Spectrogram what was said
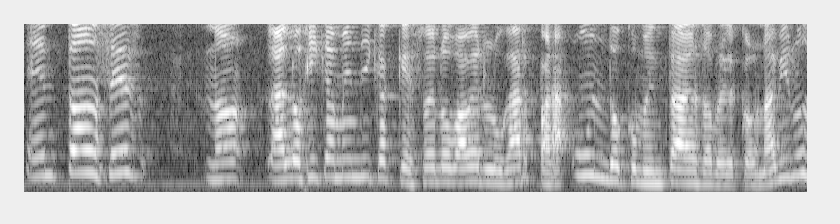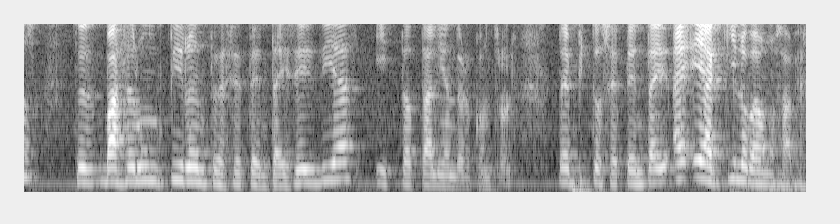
Entonces, no, la lógica me indica que solo va a haber lugar para un documental sobre el coronavirus. Entonces va a ser un tiro entre 76 días y Total Under Control. Repito, 70, eh, aquí lo vamos a ver.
